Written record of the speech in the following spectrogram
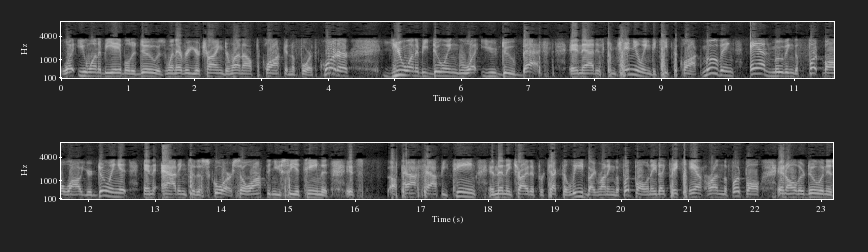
what you want to be able to do is whenever you're trying to run out the clock in the fourth quarter, you want to be doing what you do best, and that is continuing to keep the clock moving and moving the football while you're doing it and adding to the score. So often you see a team that it's a pass happy team and then they try to protect the lead by running the football and they like they can't run the football and all they're doing is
